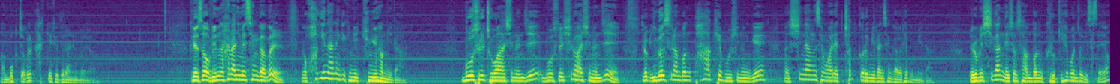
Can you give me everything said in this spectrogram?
어, 목적을 갖게 되더라는 거예요. 그래서 우리는 하나님의 생각을 확인하는 게 굉장히 중요합니다. 무엇을 좋아하시는지, 무엇을 싫어하시는지, 여러분 이것을 한번 파악해 보시는 게 신앙생활의 첫 걸음이라는 생각을 해봅니다. 여러분 시간 내셔서 한번 그렇게 해본 적 있으세요?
